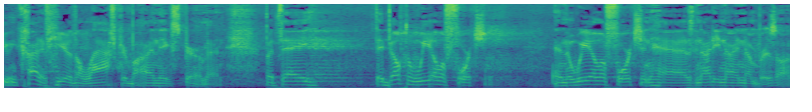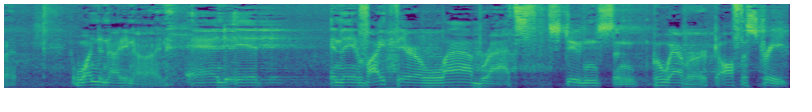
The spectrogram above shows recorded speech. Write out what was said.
You can kind of hear the laughter behind the experiment. But they, they built a wheel of fortune. And the wheel of fortune has 99 numbers on it. 1 to 99. And it, and they invite their lab rats, students and whoever, off the street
